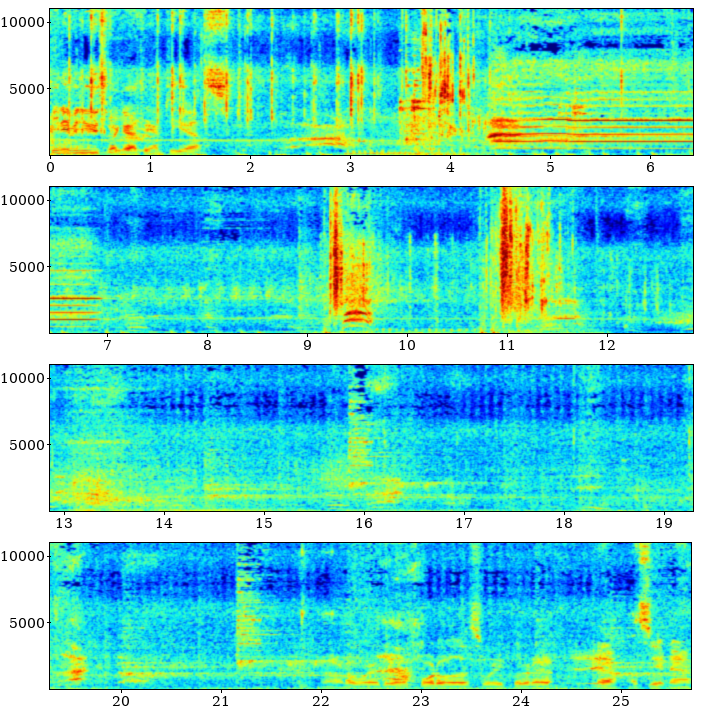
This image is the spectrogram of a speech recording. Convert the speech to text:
Can't even use my goddamn DS. I don't know where the is, where he put it at. Yeah, I see it now.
